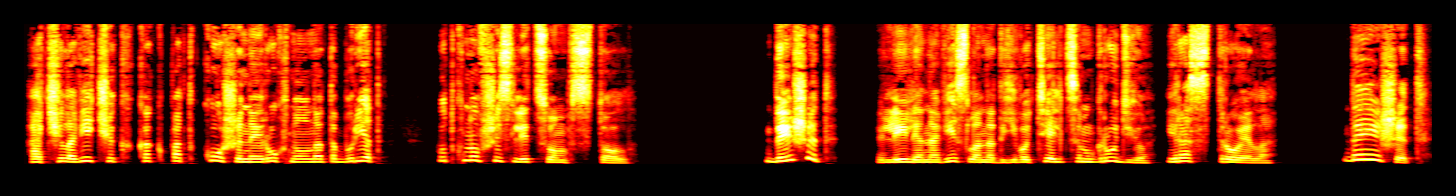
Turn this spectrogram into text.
А человечек, как подкошенный, рухнул на табурет, уткнувшись лицом в стол. «Дышит?» Лиля нависла над его тельцем грудью и расстроила. «Дышит».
